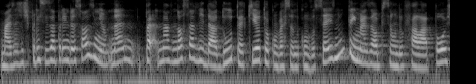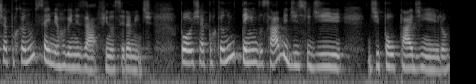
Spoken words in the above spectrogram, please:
mas a gente precisa aprender sozinho, né? Pra, na nossa vida adulta, aqui eu tô conversando com vocês, não tem mais a opção de eu falar, poxa, é porque eu não sei me organizar financeiramente. Poxa, é porque eu não entendo, sabe, disso de, de poupar dinheiro.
